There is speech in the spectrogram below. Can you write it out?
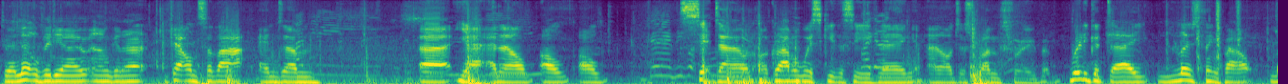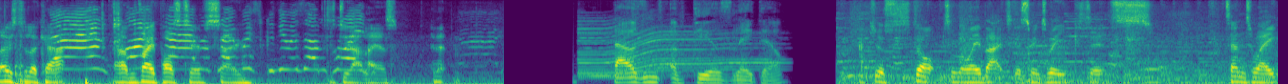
do a little video and I'm gonna get onto that and um, uh, yeah, and I'll I'll I'll sit down. I'll grab a whiskey this evening and I'll just run through. But really good day. Loads to think about. Loads to look at. Um, very positive. So just do that later. Thousands of tears later. just stopped on the way back to get something to eat because it's 10 to 8,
